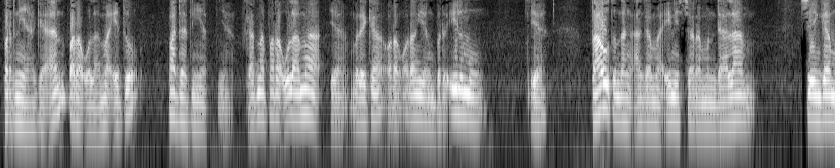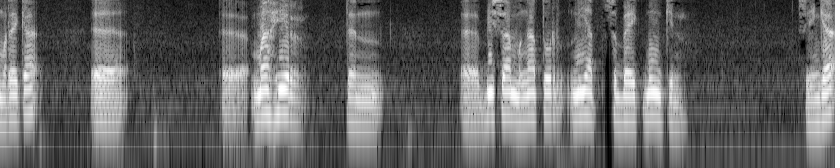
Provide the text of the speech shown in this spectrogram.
Perniagaan para ulama itu pada niatnya. Karena para ulama ya mereka orang-orang yang berilmu ya tahu tentang agama ini secara mendalam sehingga mereka eh, eh, mahir dan eh, bisa mengatur niat sebaik mungkin. Sehingga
